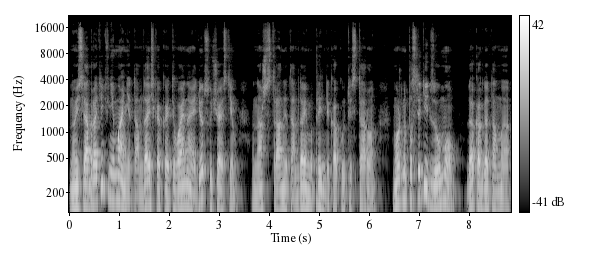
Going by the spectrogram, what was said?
Но если обратить внимание, там, да, если какая-то война идет с участием нашей страны, там, да, и мы приняли какую-то из сторон, можно последить за умом, да, когда там э,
